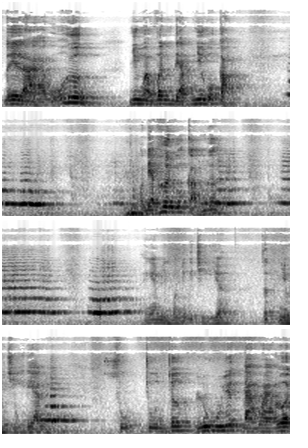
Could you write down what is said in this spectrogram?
Đây là gỗ hương, nhưng mà vân đẹp như gỗ cẩm. Còn đẹp hơn gỗ cẩm cơ. Anh em nhìn có những cái chỉ chưa? Rất nhiều chỉ đen sụ, chun chớp lu liếc đàng hoàng luôn.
